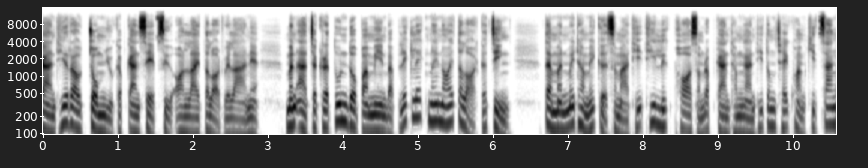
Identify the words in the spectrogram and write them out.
การที่เราจมอยู่กับการเสพสื่อออนไลน์ตลอดเวลาเนี่ย มันอาจจะกระตุ้นโดปามีนแบบเล็ก ๆ น้อย ๆ ตลอดก็จริง แต่มันไม่ทำให้เกิดสมาธิที่ลึกพอสำหรับการทำงานที่ต้องใช้ความคิดสร้าง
